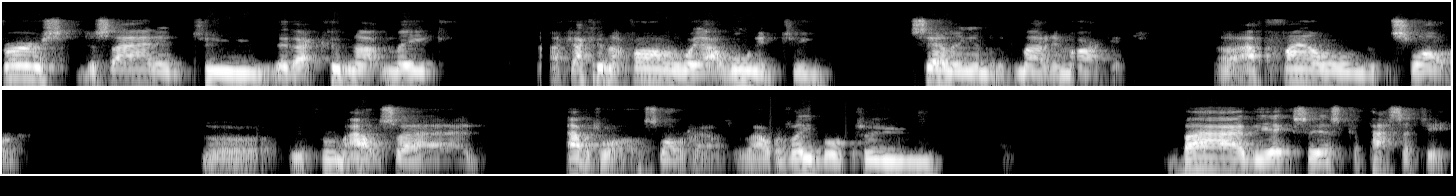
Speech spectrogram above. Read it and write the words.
first decided to that I could not make, I could not farm the way I wanted to, selling into the commodity market. Uh, I found slaughter uh, from outside abattoirs, slaughterhouses. I was able to buy the excess capacity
